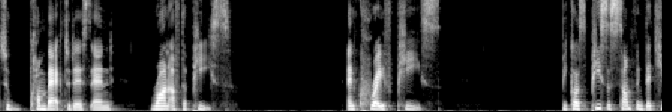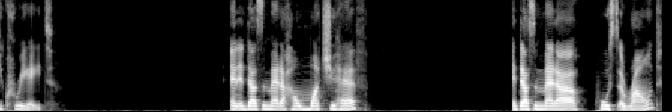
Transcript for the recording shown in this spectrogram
to come back to this and run after peace and crave peace. Because peace is something that you create. And it doesn't matter how much you have. It doesn't matter who's around.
